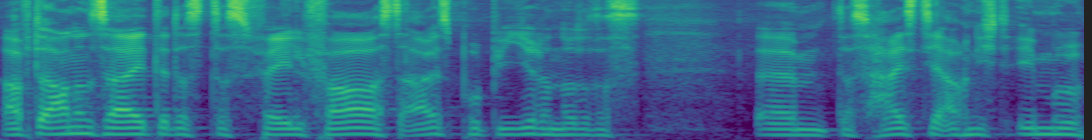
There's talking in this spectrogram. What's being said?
Auf der anderen Seite das, das Fail fast ausprobieren oder das, ähm, das heißt ja auch nicht immer,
